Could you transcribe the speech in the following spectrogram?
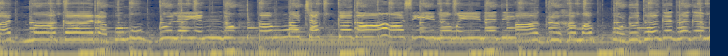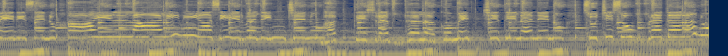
పద్మాకారపు ముగ్గుల ఎందు అమ్మ చక్కగా ఆసీనమైనది. ఆ గృహమప్పుడు ధగధగ మెరిసెను. ఆ ఇల్లాలిని ఆశీర్వదించెను. భక్తి శ్రద్ధలకు మెచ్చి తిననెను. శుచి శుభ్రతలను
